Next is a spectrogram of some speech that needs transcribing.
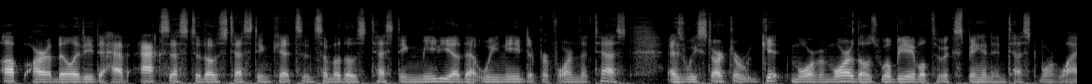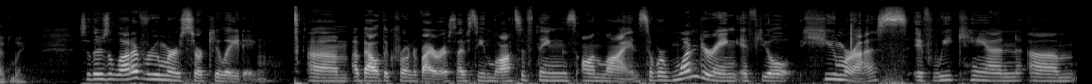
up our ability to have access to those testing kits and some of those testing media that we need to perform the test. As we start to get more and more of those, we'll be able to expand and test more widely. So there's a lot of rumors circulating um, about the coronavirus. I've seen lots of things online. So we're wondering if you'll humor us, if we can um,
